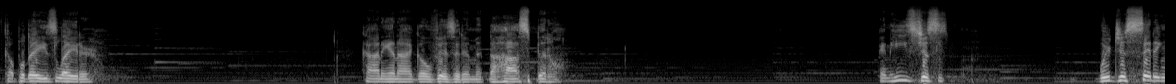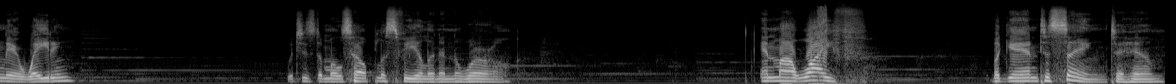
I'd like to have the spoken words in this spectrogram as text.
A couple days later, Connie and I go visit him at the hospital. And he's just, we're just sitting there waiting, which is the most helpless feeling in the world. And my wife began to sing to him.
